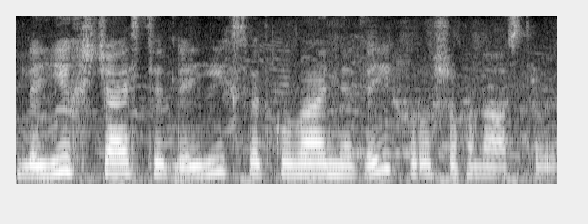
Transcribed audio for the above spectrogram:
для їх щастя, для їх святкування, для їх хорошого настрою.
